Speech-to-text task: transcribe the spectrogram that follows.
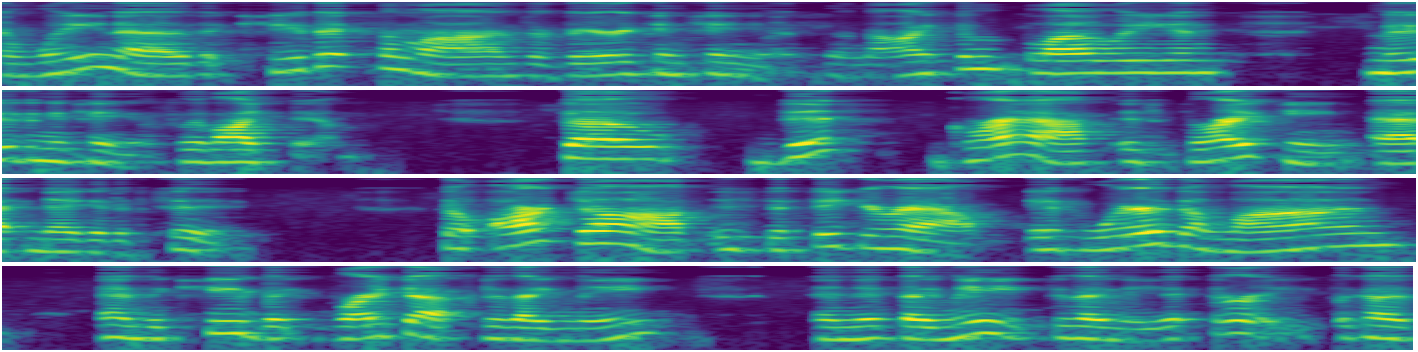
and we know that cubics and lines are very continuous. They're nice and flowy and smooth and continuous. We like them. So this graph is breaking at negative 2. So our job is to figure out if where the line and the cubic break up, do they meet? And if they meet, do they meet at 3? Because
